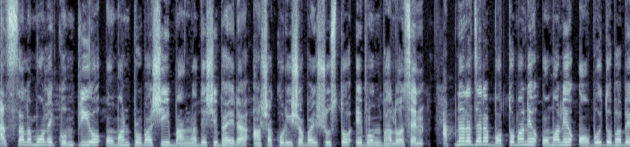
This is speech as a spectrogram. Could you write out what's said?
আসসালামু আলাইকুম, প্রিয় ওমান প্রবাসী বাংলাদেশি ভাইরা, আশা করি সবাই সুস্থ এবং ভালো আছেন। আপনারা যারা বর্তমানে ওমানে অবৈধভাবে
